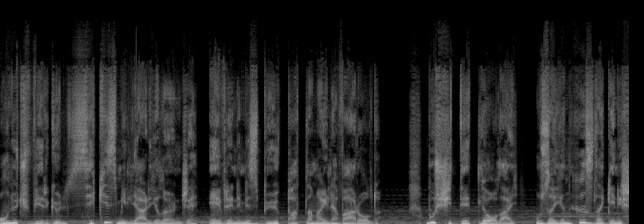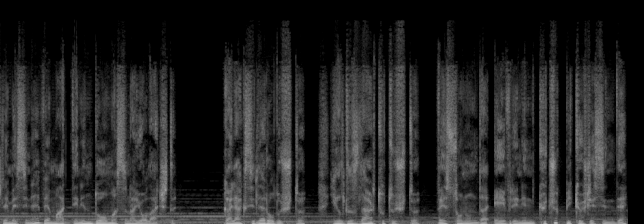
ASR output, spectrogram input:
13,8 milyar yıl önce evrenimiz büyük patlamayla var oldu. Bu şiddetli olay uzayın hızla genişlemesine ve maddenin doğmasına yol açtı. Galaksiler oluştu, yıldızlar tutuştu ve sonunda evrenin küçük bir köşesinde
